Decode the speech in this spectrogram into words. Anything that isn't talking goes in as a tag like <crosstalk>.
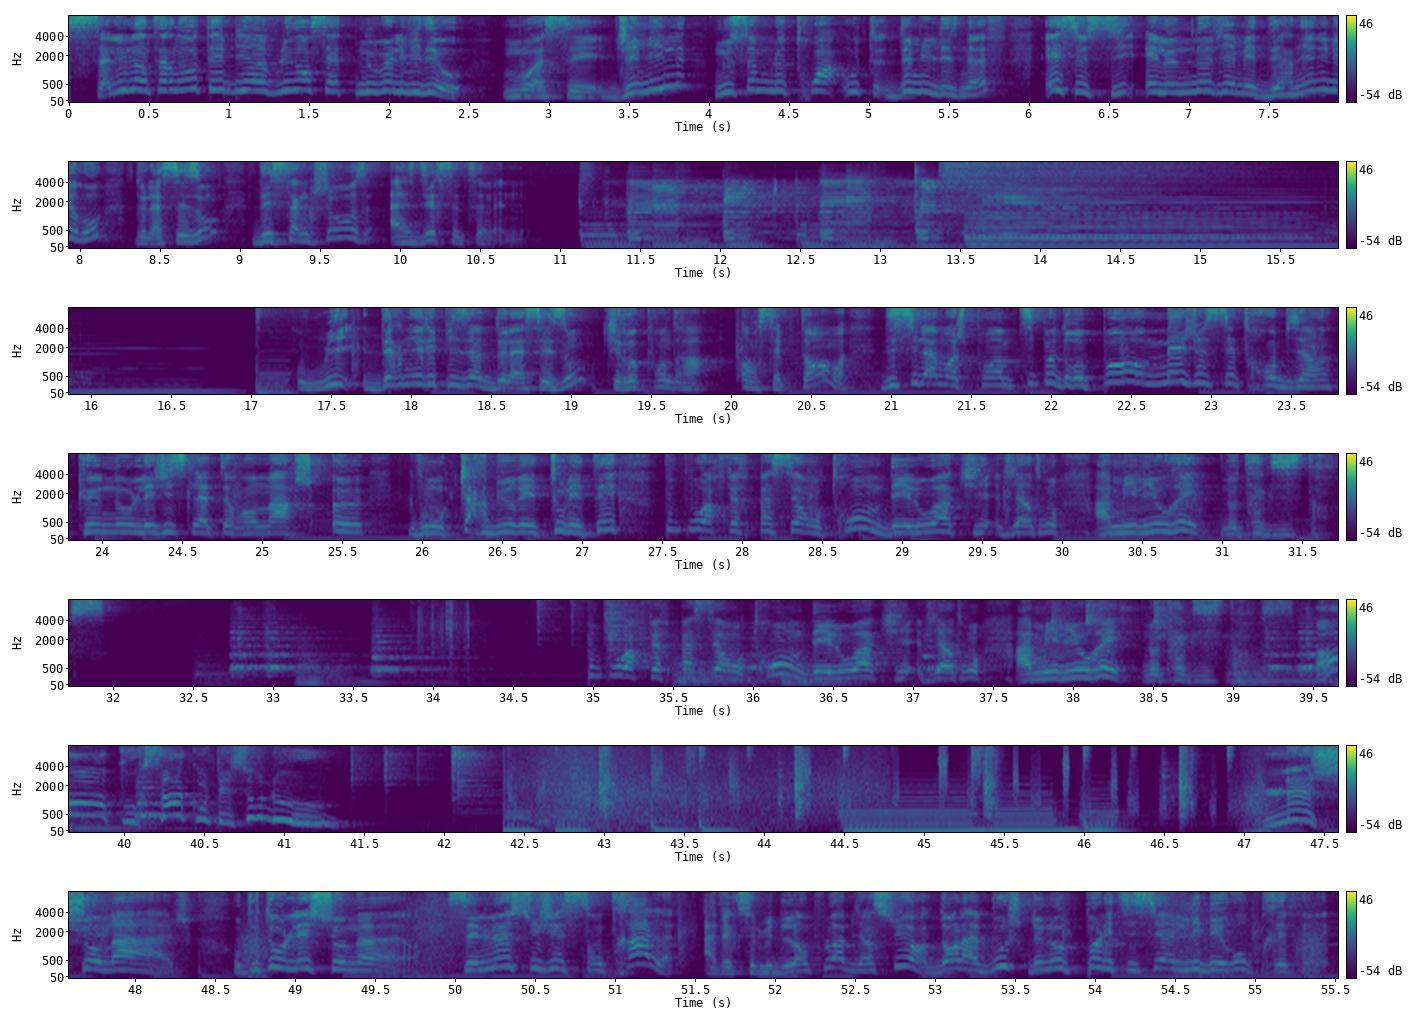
Salut l'internaute et bienvenue dans cette nouvelle vidéo. Moi c'est Jemil, nous sommes le 3 août 2019 et ceci est le 9 et dernier numéro de la saison des 5 choses à se dire cette semaine. Oui, dernier épisode de la saison qui reprendra en septembre. D'ici là, moi je prends un petit peu de repos, mais je sais trop bien que nos législateurs en marche, eux, vont carburer tout l'été pour pouvoir faire passer en trompe des lois qui viendront améliorer notre existence. Pour pouvoir faire passer en trompe des lois qui viendront améliorer notre existence. Ah, pour ça, comptez sur nous Le chômage, ou plutôt les chômeurs, c'est le sujet central, avec celui de l'emploi bien sûr, dans la bouche de nos politiciens libéraux préférés.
